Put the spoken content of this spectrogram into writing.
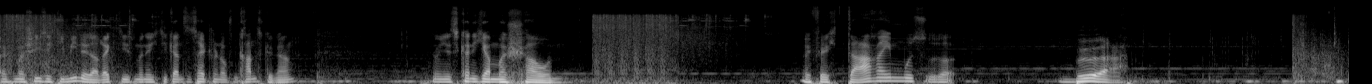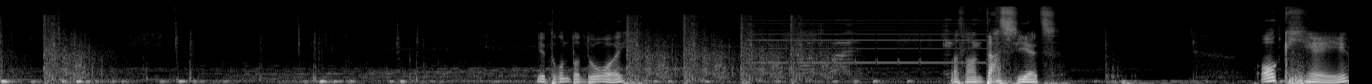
Erstmal schieße ich die Mine da weg. Die ist mir nicht die ganze Zeit schon auf den Kranz gegangen. So, jetzt kann ich ja mal schauen. Ob ich vielleicht da rein muss oder... Böah. Hier drunter durch. Was war denn das jetzt? Okay.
